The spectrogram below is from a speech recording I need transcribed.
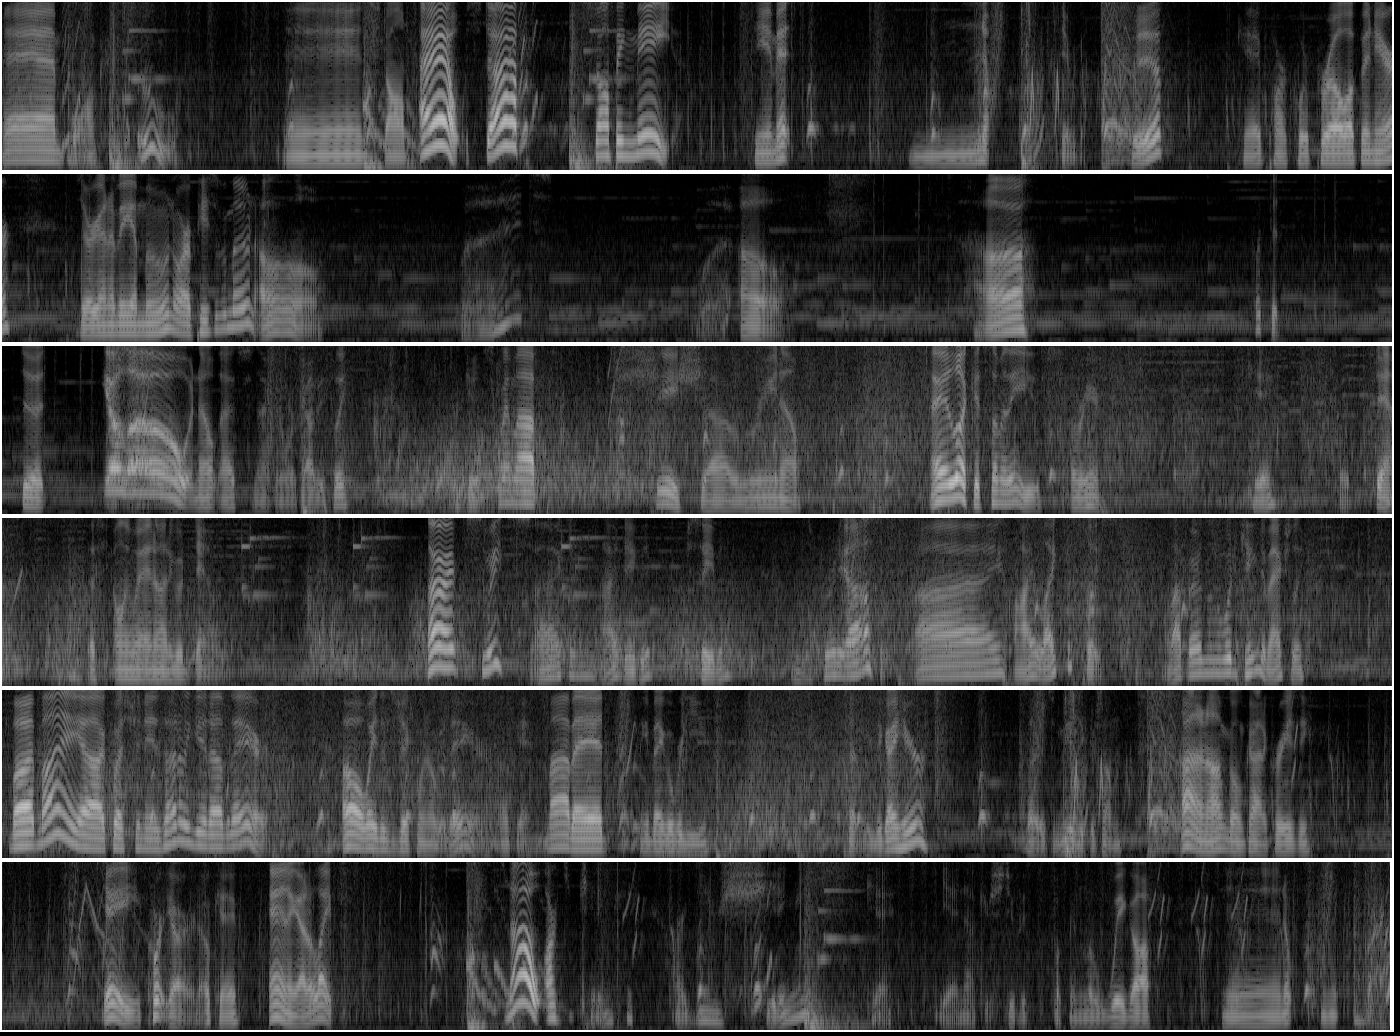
And bonk. Ooh. And stomp. Ow! Stop! Stomping me. Damn it. No. There we go. Yep. Okay, parkour pro up in here. Is there gonna be a moon or a piece of a moon? Oh. What? What? Oh. Huh? What the? The YOLO! No, that's not gonna work, obviously. Okay, swim up. Sheesh, uh, Reno. Hey, look, it's some of these over here. Okay, down. That's the only way I know how to go down. Alright, sweets. I can, I dig it. Saving. This is pretty awesome. I, I like this place. A lot better than the Wood Kingdom, actually. But my uh, question is, how do we get up there? Oh, wait, there's a checkpoint over there. Okay, my bad. Let me get back over here. Is that music I hear? But it's a music or something. I don't know, I'm going kind of crazy. Yay, courtyard. Okay. And I got a life. No! Are you kidding me? Are you shitting me? Okay. Yeah, knock your stupid fucking little wig off. Yeah, nope.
